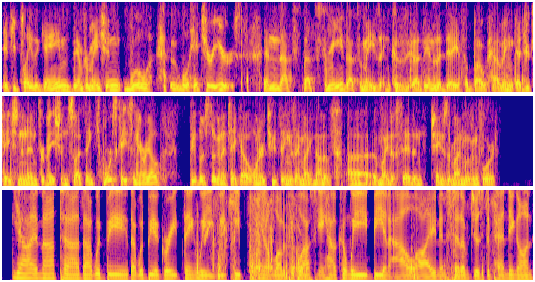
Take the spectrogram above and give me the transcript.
if you play the game, the information will will hit your ears, and that's that's for me that's amazing because at the end of the day, it's about having education and information. So I think worst case scenario, people are still going to take out one or two things they might not have uh, might have said and change their mind moving forward. Yeah, and that uh, that would be that would be a great thing. We we keep you know a lot of people asking how can we be an ally, and instead of just depending on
